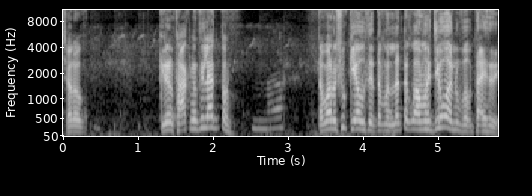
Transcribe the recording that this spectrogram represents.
ચલો કિરણ થાક નથી લાગતો? ને? તમારું શું કેવું છે? તમને લટકવામાં જેવો અનુભવ થાય છે?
